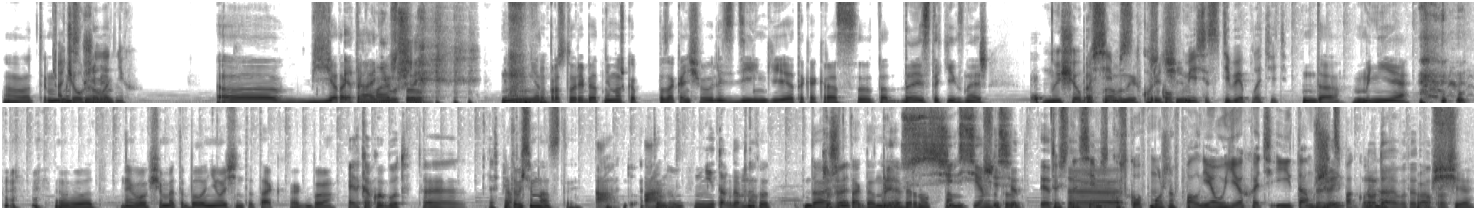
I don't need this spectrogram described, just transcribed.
Вот. а что ушел от них? Э, я так это понимаю, они ушли. что... Ну, нет, просто у ребят немножко позаканчивались деньги. Это как раз одна из таких, знаешь, ну еще бы 70 кусков причин. в месяц тебе платить. Да, мне. вот. И, в общем, это было не очень-то так, как бы... Это какой год? Это 18-й. А, а ну, не так давно. Ну, да, Слушай, не так давно. Блин, я вернулся там 70 это... То есть на 70 кусков можно вполне уехать и там жить, жить спокойно? Ну да, вот это Вообще,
